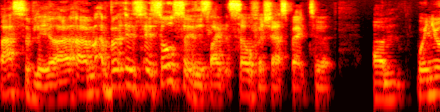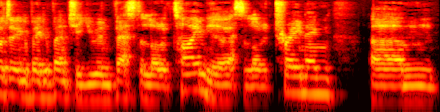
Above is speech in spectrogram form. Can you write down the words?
massively. Uh, um, but it's, it's also this like the selfish aspect to it. Um, when you're doing a big adventure, you invest a lot of time, you invest a lot of training, um,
